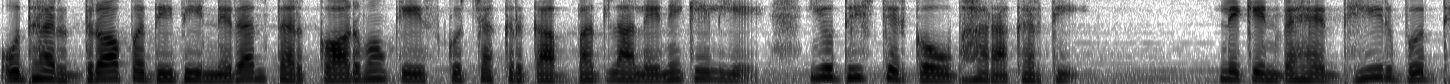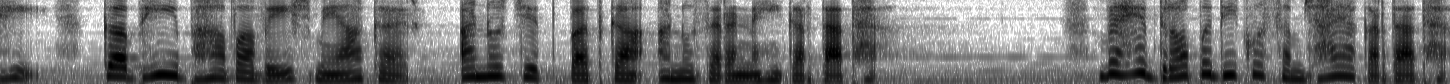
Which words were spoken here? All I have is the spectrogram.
उधर द्रौपदी भी निरंतर कौरवों के इस कुचक्र का बदला लेने के लिए युधिष्ठिर को उभारा करती। लेकिन वह धीर बुद्धि कभी भावावेश में आकर अनुचित पद का अनुसरण नहीं करता था। वह द्रौपदी को समझाया करता था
